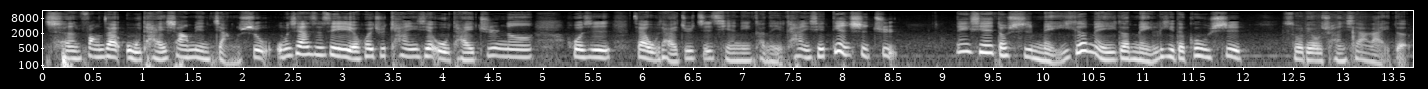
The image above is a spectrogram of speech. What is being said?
成放在舞台上面讲述。我们现在是不是也会去看一些舞台剧呢？或是在舞台剧之前，你可能也看一些电视剧，那些都是每一个每一个美丽的故事所流传下来的。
